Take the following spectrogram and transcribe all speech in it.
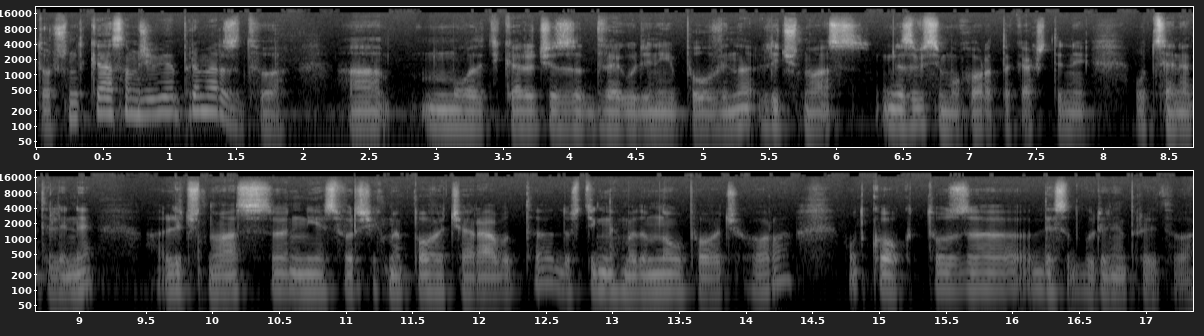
Точно така, аз съм живия пример за това. А, мога да ти кажа, че за две години и половина, лично аз, независимо хората как ще ни оценят или не, лично аз, ние свършихме повече работа, достигнахме до много повече хора, отколкото за 10 години преди това.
